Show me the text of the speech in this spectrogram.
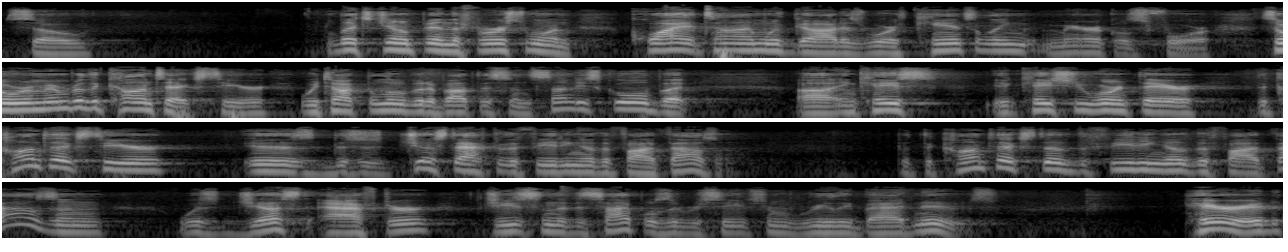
So let's jump in. The first one quiet time with God is worth canceling miracles for. So remember the context here. We talked a little bit about this in Sunday school, but uh, in, case, in case you weren't there, the context here is this is just after the feeding of the 5,000. But the context of the feeding of the 5,000 was just after Jesus and the disciples had received some really bad news. Herod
